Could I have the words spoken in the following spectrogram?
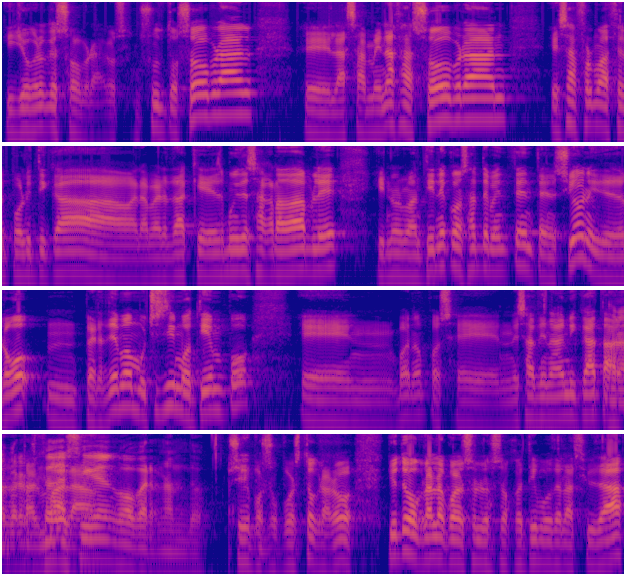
y yo creo que sobra. Los insultos sobran, eh, las amenazas sobran, esa forma de hacer política la verdad que es muy desagradable y nos mantiene constantemente en tensión y desde luego mm, perdemos muchísimo tiempo en, bueno, pues en esa dinámica tan, bueno, pero tan mala. siguen gobernando. Sí, por supuesto, claro. Yo tengo claro cuáles son los objetivos de la ciudad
